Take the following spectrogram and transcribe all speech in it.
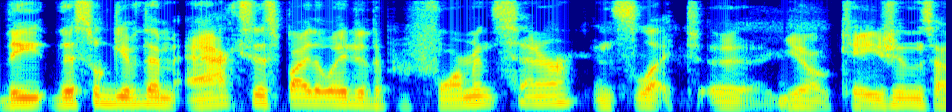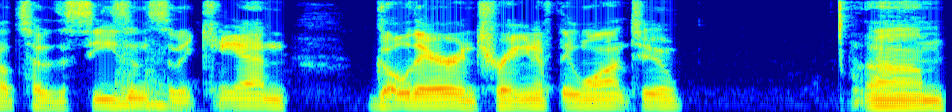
They this will give them access, by the way, to the performance center and select uh, you know occasions outside of the season, so they can go there and train if they want to. Um,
